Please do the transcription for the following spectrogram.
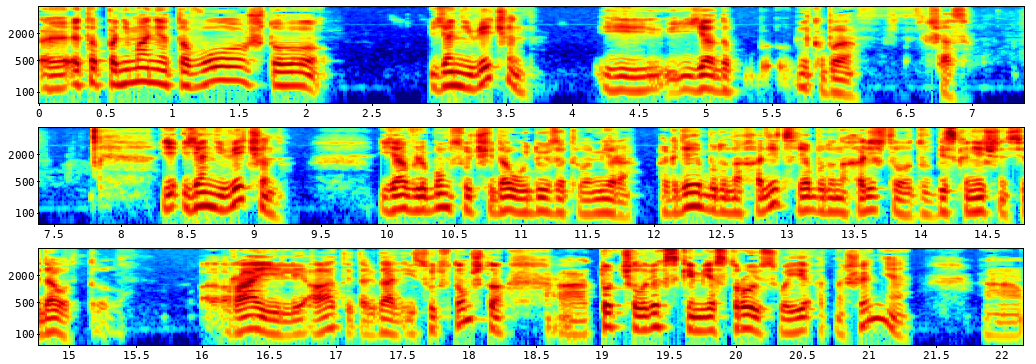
Это понимание того, что я не вечен, и я, ну, как бы, сейчас, я не вечен, я в любом случае, да, уйду из этого мира. А где я буду находиться? Я буду находиться вот в бесконечности, да, вот э, рай или ад и так далее. И суть в том, что а, тот человек, с кем я строю свои отношения, а,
